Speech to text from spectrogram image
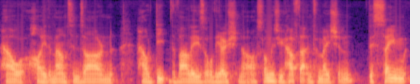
how high the mountains are and how deep the valleys or the ocean are. As long as you have that information, this same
